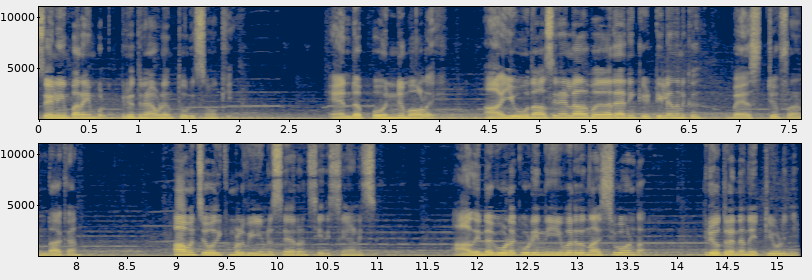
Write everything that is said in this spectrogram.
സലീം പറയുമ്പോൾ രുദ്രൻ അവളെ തുറിച്ചു നോക്കി. എന്റെ പൊന്നു മോളെ ആ യൂദാസിനെ അല്ലാതെ വേറെ ആരും കിട്ടിയില്ല നിനക്ക്. ബെസ്റ്റ് ഫ്രണ്ടാക്കാൻ അവൻ ചോദിക്കുമ്പോൾ വീണ്ടും സേറൻ ചിരിച്ചു കാണിച്ചു. അതിന്റെ കൂടെ കൂടി നീ വെറുതെ നശിച്ചു പോകണ്ട. രുദ്രന്റെ നെറ്റി ഒളിഞ്ഞു.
